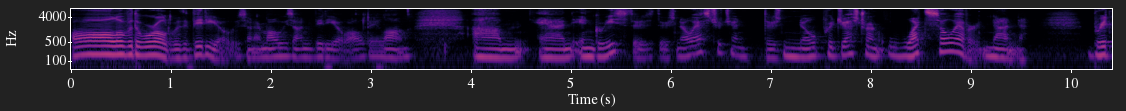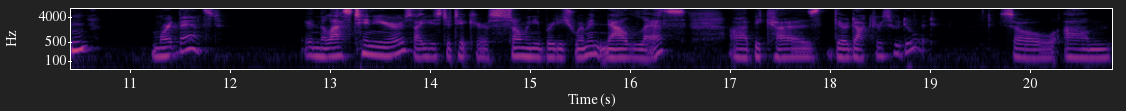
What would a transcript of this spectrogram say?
all over the world with videos, and I'm always on video all day long. Um, and in Greece, there's there's no estrogen, there's no progesterone whatsoever, none. Britain, more advanced. In the last 10 years, I used to take care of so many British women, now less, uh, because they're doctors who do it. So um,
